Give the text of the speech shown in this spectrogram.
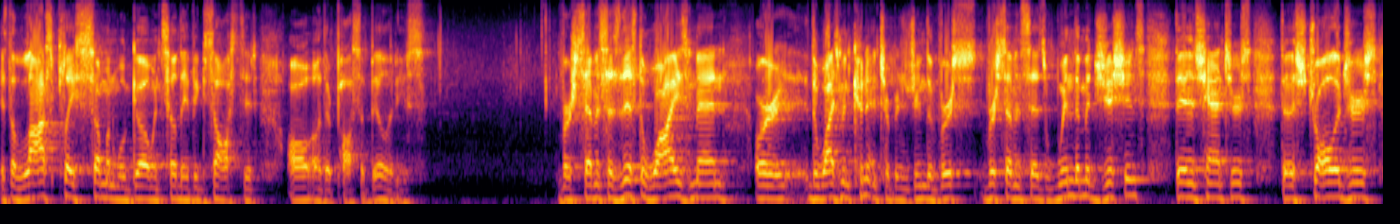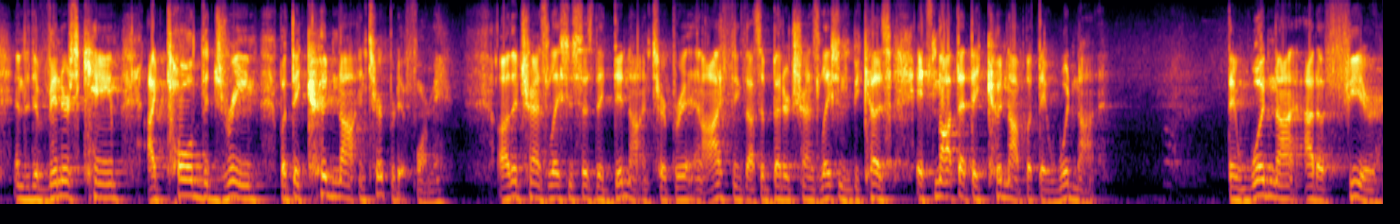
is the last place someone will go until they've exhausted all other possibilities. Verse 7 says this the wise men, or the wise men couldn't interpret the dream. The verse, verse 7 says, When the magicians, the enchanters, the astrologers, and the diviners came, I told the dream, but they could not interpret it for me. Other translation says they did not interpret and I think that's a better translation because it's not that they could not, but they would not. They would not out of fear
